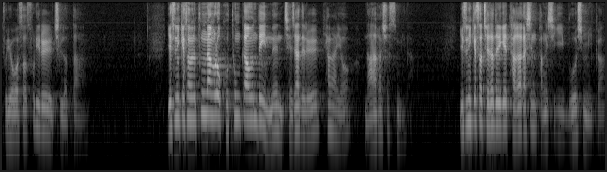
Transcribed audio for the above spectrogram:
두려워서 소리를 질렀다. 예수님께서는 풍랑으로 고통 가운데 있는 제자들을 향하여 나아가셨습니다. 예수님께서 제자들에게 다가가신 방식이 무엇입니까?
